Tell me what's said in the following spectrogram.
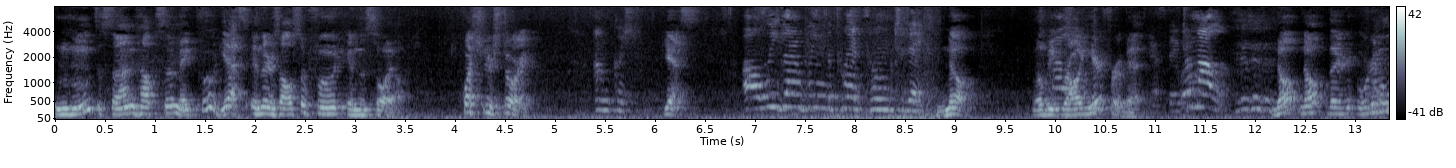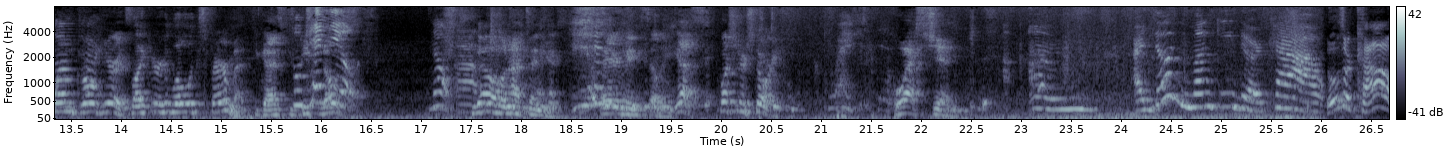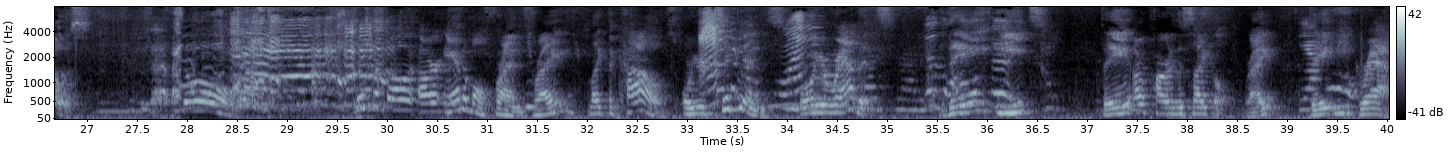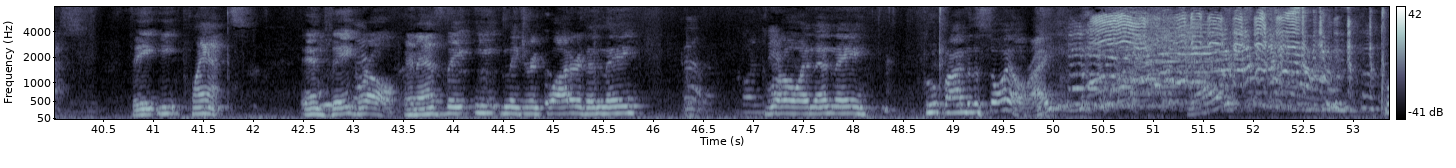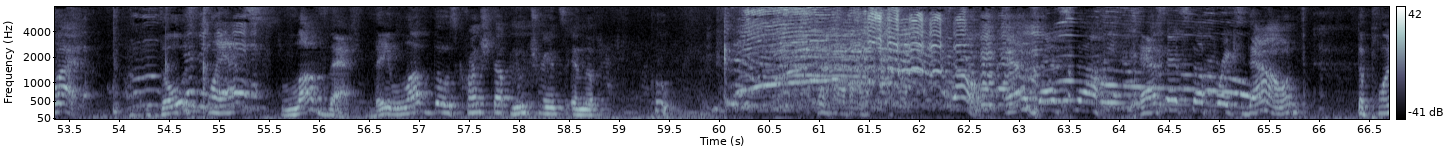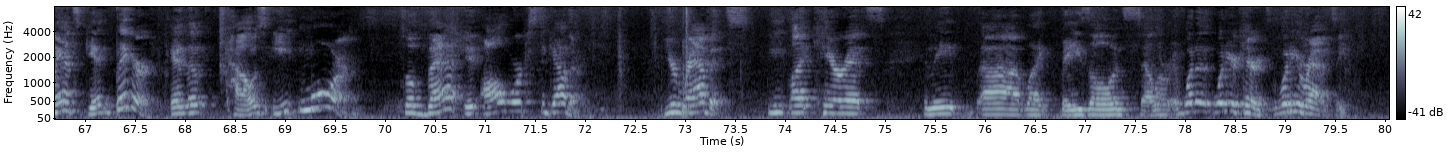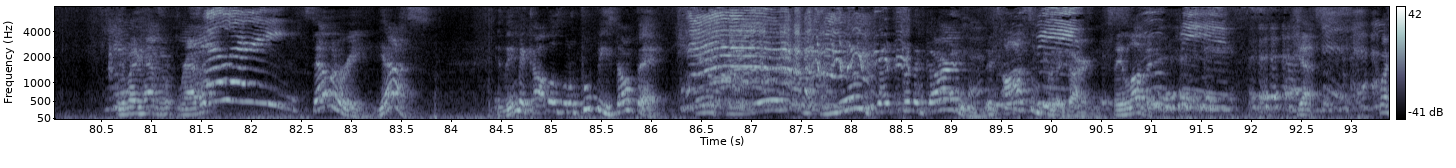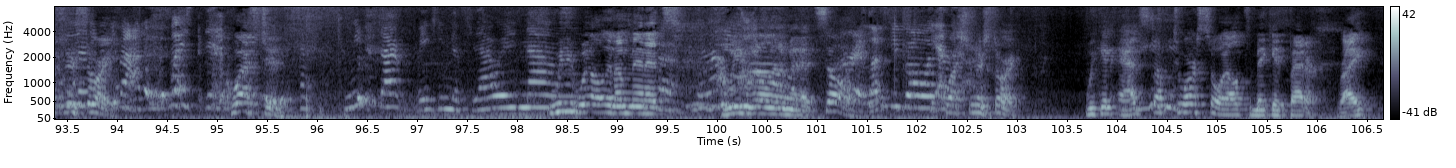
Mm-hmm. The sun helps them make food. Yes, and there's also food in the soil. Question or story? Um, question. Yes. Are we gonna bring the plants home today? No. They'll be growing here for a bit. Tomorrow. Nope, nope. They're, we're gonna let them grow here. It's like your little experiment. You guys can For keep notes. years. No. No, not ten years. They're being silly. Yes. Question or story? Question. Question. Um, I don't monkeys or cow. Those are cows. So think about our animal friends, right? Like the cows, or your chickens, or your rabbits. They eat. They are part of the cycle, right? Yeah. They eat grass. They eat plants, and they grow. And as they eat and they drink water, then they grow, and then they poop onto the soil, right? Right? But those plants love that. They love those crunched up nutrients in the poop. So as that stuff as that stuff breaks down, the plants get bigger and the cows eat more. So that it all works together. Your rabbits eat like carrots and they eat uh, like basil and celery. What are, what are your carrots? What do your rabbits eat? Anybody have rabbits? Celery. Celery, yes. And they make all those little poopies, don't they? And it's really, it's really good for the garden. It's awesome for the garden. They love it. Yes. Question or story? Question. Can we start making the flowers now? We will in a minute. We will in a minute. So, All right, let's keep going. question or story? We can add stuff to our soil to make it better, right?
